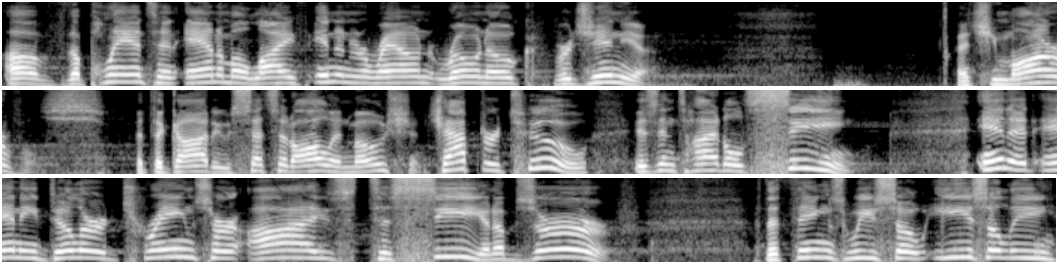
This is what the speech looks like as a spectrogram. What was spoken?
of the plant and animal life in and around Roanoke, Virginia. And she marvels at the God who sets it all in motion. Chapter 2 is entitled Seeing. In it, Annie Dillard trains her eyes to see and observe the things we so easily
